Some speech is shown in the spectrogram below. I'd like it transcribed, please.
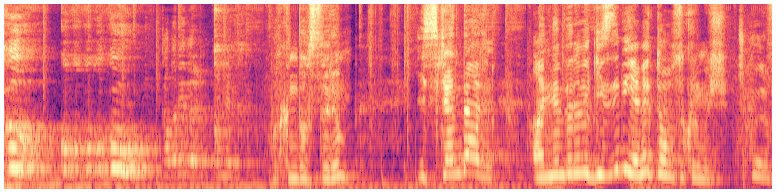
Gu, gu, gu, gu, gu, gu. Kamerayı verin Mehmet. Bakın dostlarım. İskender. Annemler eve gizli bir yemek tohusu kurmuş. Çıkıyorum.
